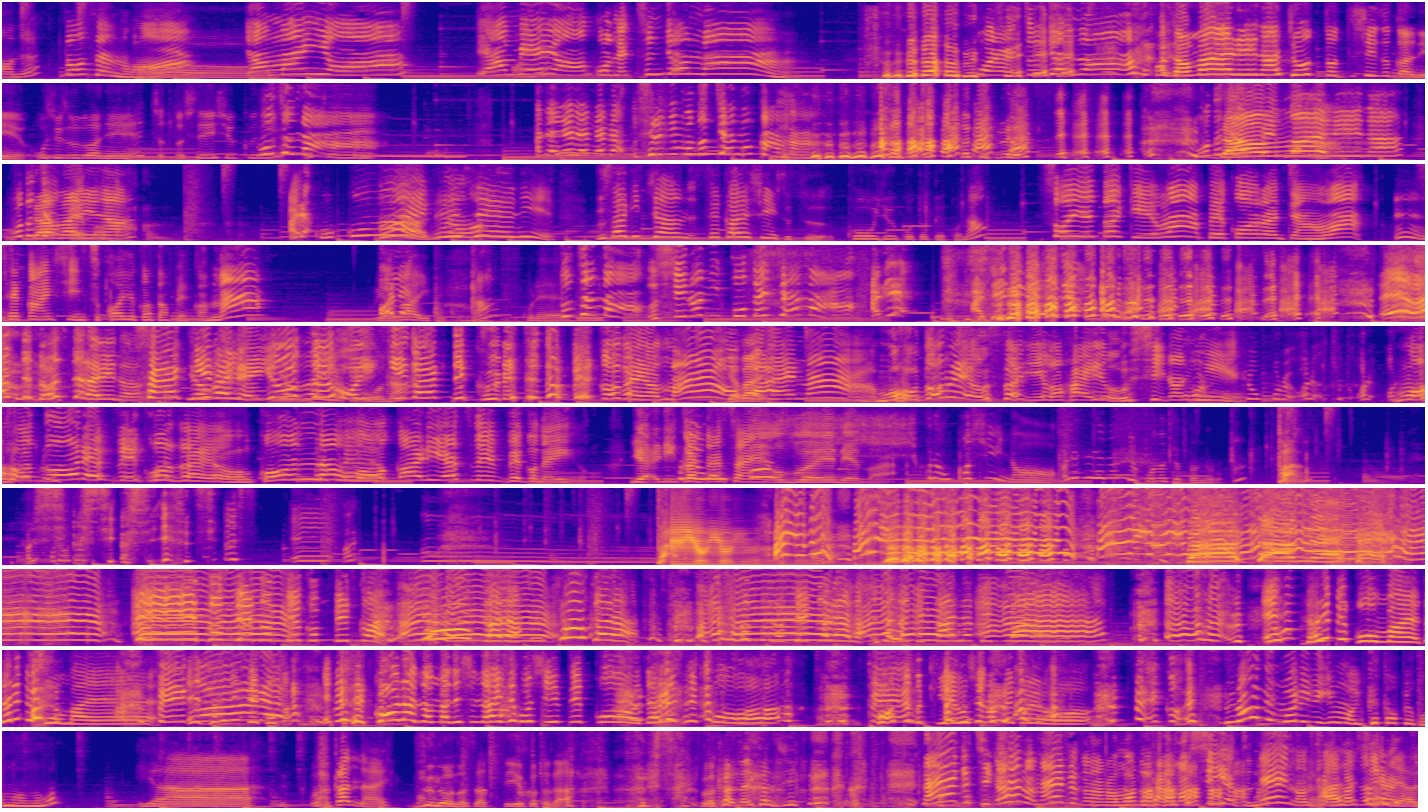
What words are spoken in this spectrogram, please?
あねどうすんの？やばいあよ。やべえよ。これ積んじゃうなこれ積んじゃうもう黙りな。ちょっと静かに。お静かに。ちょっと静粛に。なあららららら後ろに戻っちゃうのかな？さぎちゃん世界進出こういうことペコな？そういう時はペコーラちゃんはうん。世界進出こういうことペコな？やばいペコな。これ。どうしたのど後ろに交代しちゃうのあれ？あれ？え待ってどうしたらいいのさっきまでよくほいきがってくれ？てたペコだよなやばいお前な戻れ？よウサギははいよ後ろに戻れ？ペコだよこんだよ。やり方さえ覚えれば。これおかしいな。あれれなんでこうなっちゃったん？だろうバン！よしよしよしよしよし。えー、あれうーん。バン！バカめペコーラの真似しないでほしいペコ誰ペコちょっと消え失せろペコよペコえなんでモリリン今いけたペコなのいやーわかんない頭脳の差っていうことがうるさわかんない感じなんか違うのないペコなのもっと楽しいやつねえの楽しいやつ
